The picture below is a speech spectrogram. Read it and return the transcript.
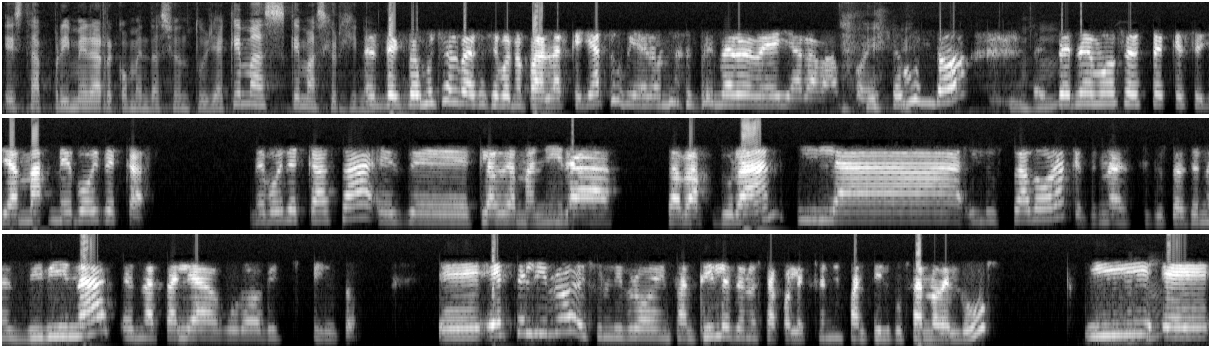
esta primera recomendación tuya. ¿Qué más, qué más, Georgina? Perfecto, muchas gracias. Y bueno, para las que ya tuvieron el primer bebé y ahora van por el segundo, tenemos este este que se llama Me voy de casa. Me voy de casa es de Claudia Manira Sabaj Durán y la ilustradora, que tiene unas ilustraciones divinas, es Natalia Gurovich Pinto. Eh, este libro es un libro infantil, es de nuestra colección infantil Gusano de Luz. Y eh,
